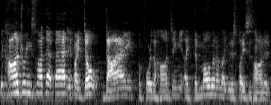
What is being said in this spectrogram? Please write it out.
The Conjuring's not that bad if I don't die before the haunting. Like the moment I'm like, this place is haunted.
